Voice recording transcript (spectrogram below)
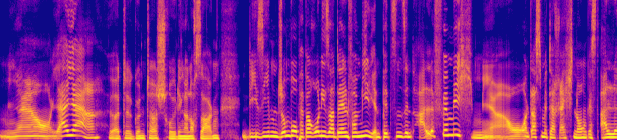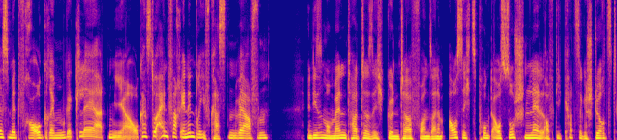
Miau, ja, ja, hörte Günther Schrödinger noch sagen. Die sieben Jumbo Pepperoni Sardellen Familienpizzen sind alle für mich. Miau. Und das mit der Rechnung ist alles mit Frau Grimm geklärt. Miau. Kannst du einfach in den Briefkasten werfen. In diesem Moment hatte sich Günther von seinem Aussichtspunkt aus so schnell auf die Katze gestürzt,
